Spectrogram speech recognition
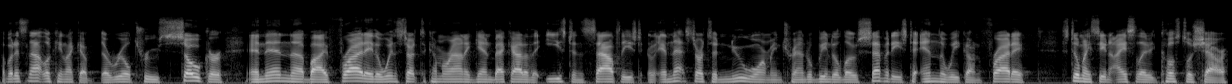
but it's not looking like a, a real true soaker. And then uh, by Friday, the winds start to come around again back out of the east and southeast, and that starts a new warming trend. We'll be into low 70s to end the week on Friday. Still may see an isolated coastal shower,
